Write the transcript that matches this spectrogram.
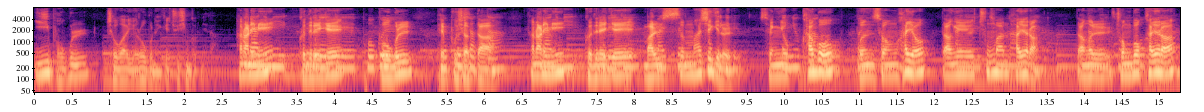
이 복을 저와 여러분에게 주신 겁니다. 하나님이 그들에게 복을 베푸셨다. 하나님이 그들에게 말씀하시기를 생육하고 번성하여 땅에 충만하여라. 땅을 정복하여라.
